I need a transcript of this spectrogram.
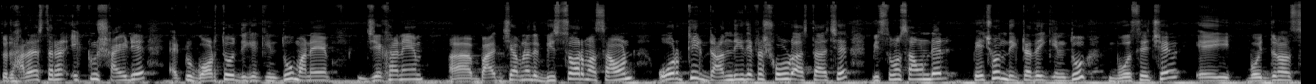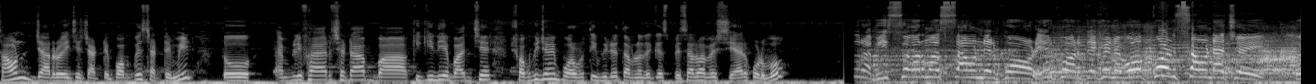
তো ঢালাই রাস্তাটার একটু সাইডে একটু গর্তর দিকে কিন্তু মানে যেখানে বাজছে আপনাদের বিশ্বকর্মা সাউন্ড ওর ঠিক ডান দিকে একটা সরু রাস্তা আছে। বিশ্বকর্মা সাউন্ডের পেছন দিকটাতেই কিন্তু বসেছে এই বৈদ্যনাথ সাউন্ড যার রয়েছে চারটে পপবে চারটে মিট তো অ্যাম্পলিফায়ার সেটা বা কী কী দিয়ে বাজছে সব কিছু আমি পরবর্তী ভিডিওতে আপনাদেরকে স্পেশালভাবে শেয়ার করব। বিশ্বকর্মা সাউন্ডের পর এরপর দেখে নেব কোন সাউন্ড আছে। তো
